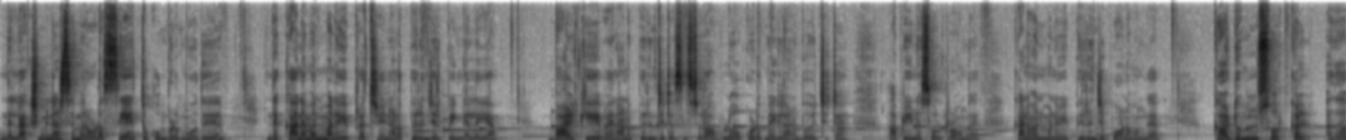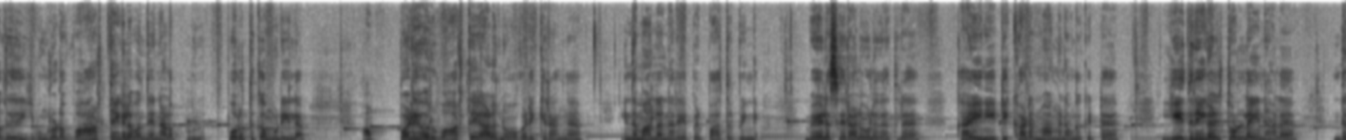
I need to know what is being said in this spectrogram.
இந்த லக்ஷ்மி நரசிம்மரோட சேர்த்து கும்பிடும்போது இந்த கணவன் மனைவி பிரச்சனையினால பிரிஞ்சிருப்பீங்க இல்லையா? வாழ்க்கையே வேணான்னு பிரிஞ்சிட்டேன் சிஸ்டர் அவ்வளோ கொடுமைகளை அனுபவிச்சிட்டேன் அப்படின்னு சொல்கிறவங்க கணவன் மனைவி பிரிஞ்சு போனவங்க கடும் சொற்கள் அதாவது இவங்களோட வார்த்தைகளை வந்து என்னால் பொறுத்துக்க முடியல. அப்படி ஒரு வார்த்தையால் நோகடிக்கிறாங்க. இந்த மாதிரிலாம் நிறைய பேர் பார்த்துருப்பீங்க. வேலை செய்கிற அலுவலகத்தில் கை நீட்டி கடன் வாங்கினவங்க கிட்ட எதிரிகள் தொல்லையினால் இந்த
